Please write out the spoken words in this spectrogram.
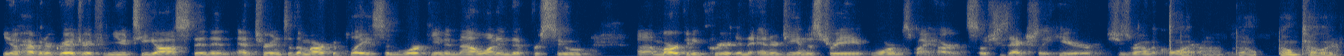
you know, having her graduate from UT Austin and enter into the marketplace and working and now wanting to pursue a marketing career in the energy industry warms my heart. So she's actually here. She's around the corner. Uh, don't don't tell her.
